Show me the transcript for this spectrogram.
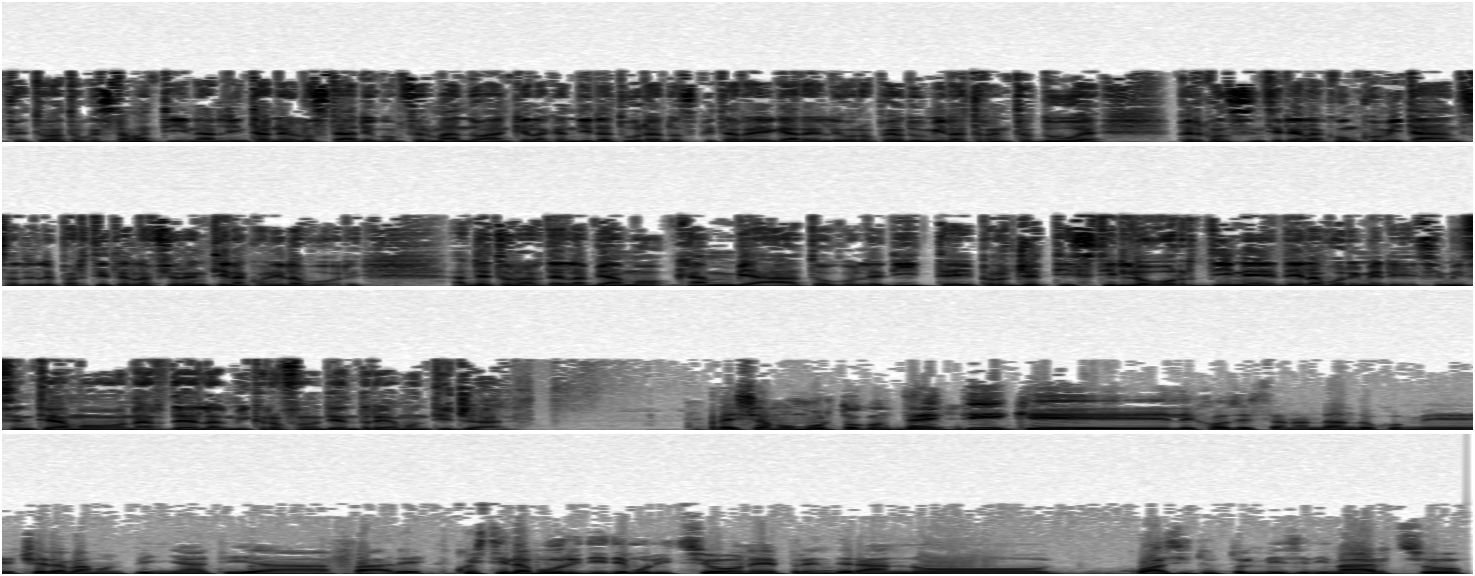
effettuato questa mattina all'interno dello stadio, confermando anche la candidatura ad ospitare le gare dell'Europeo 2032 per consentire la concomitanza delle partite della Fiorentina con i lavori. Ha detto Nardella abbiamo cambiato con le ditte e i progettisti l'ordine dei lavori medesimi. Sentiamo Nardella al microfono di Andrea Montigiani. Beh, siamo molto contenti che le cose stanno andando come ci eravamo impegnati a fare. Questi lavori di demolizione prenderanno quasi tutto il mese di marzo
